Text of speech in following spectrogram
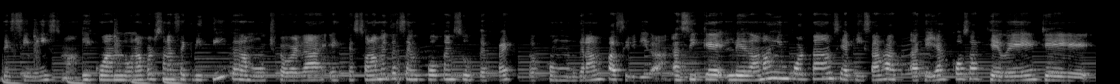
de sí misma. Y cuando una persona se critica mucho, ¿verdad? Este, solamente se enfoca en sus defectos con gran facilidad. Así que le da más importancia quizás a, aquellas cosas que ve que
